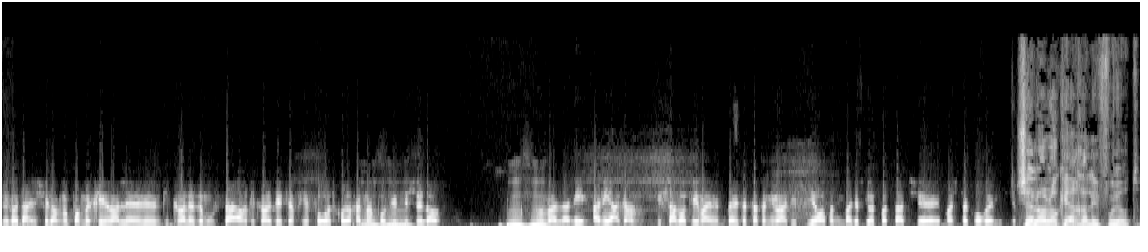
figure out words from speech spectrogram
בוודאי, שילמנו פה מחיר על, תקרא לזה מוסר, תקרא לזה התייפייפות, כל אחד מהפוזיציה שלו. אבל אני, אני אגב, תשאל אותי באיזה צד אני מעדיף להיות, אני מעדיף להיות בצד שמה שאתה קורא, שלא לוקח אליפויות.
